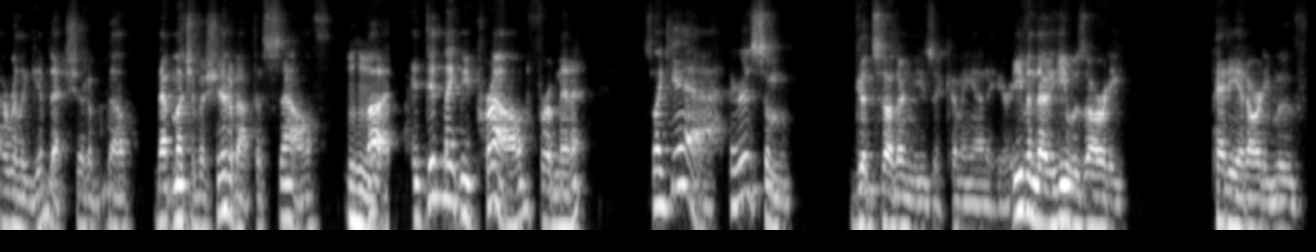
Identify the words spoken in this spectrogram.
I really give that shit about that much of a shit about the South, Mhm. but it did make me proud for a minute. It's like, yeah, there is some good Southern music coming out of here, even though he was already Petty had already moved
